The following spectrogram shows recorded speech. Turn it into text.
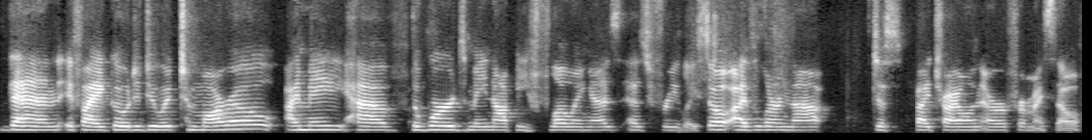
then if I go to do it tomorrow, I may have the words may not be flowing as as freely. So I've learned that just by trial and error for myself.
